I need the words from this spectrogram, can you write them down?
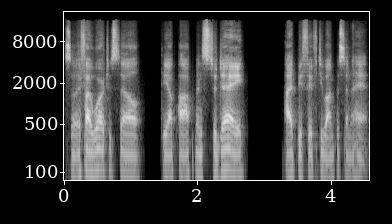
So if I were to sell the apartments today, I'd be 51% ahead.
